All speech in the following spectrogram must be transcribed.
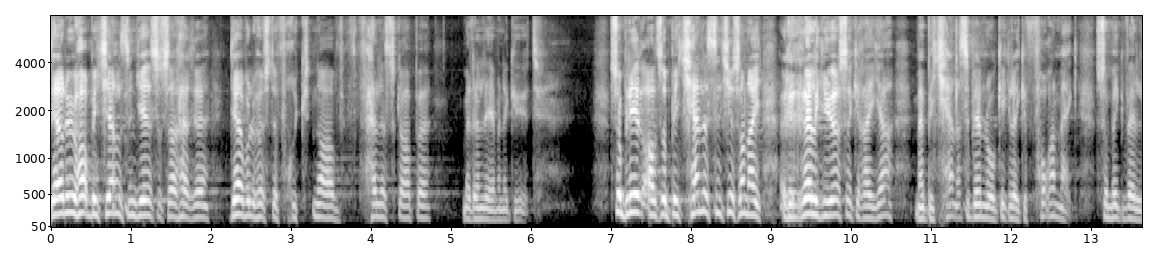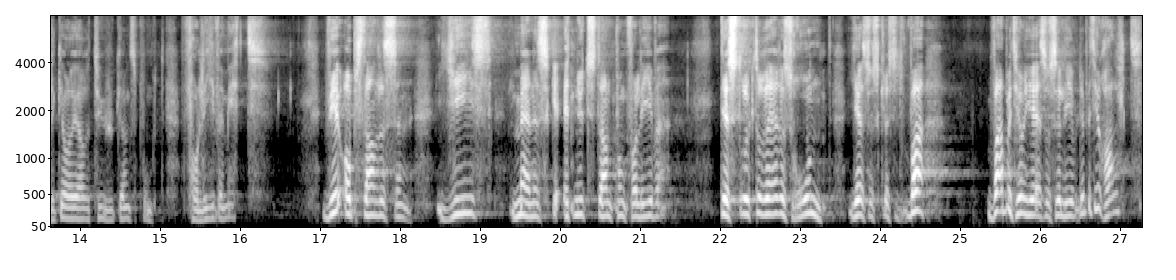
Der du har bekjennelsen 'Jesus er Herre', der vil du høste fruktene av fellesskapet med den levende Gud. Så blir altså bekjennelsen ikke sånn ei religiøs greie, men bekjennelse blir noe jeg legger foran meg, som jeg velger å gjøre til utgangspunkt for livet mitt. Ved oppstandelsen gis mennesket et nytt standpunkt for livet. Det struktureres rundt Jesus Kristus. Hva, hva betyr Jesus i livet? Det betyr alt.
